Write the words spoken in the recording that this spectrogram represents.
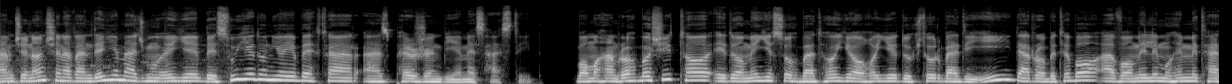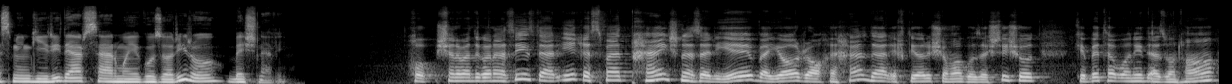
همچنان شنونده مجموعه به سوی دنیای بهتر از Persian BM هستید. با ما همراه باشید تا ادامه صحبت‌های آقای دکتر بدیعی در رابطه با عوامل مهم تصمیم گیری در سرمایه گذاری رو بشنویم. خب شنوندگان عزیز در این قسمت پنج نظریه و یا راه حل در اختیار شما گذاشته شد که بتوانید از آنها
